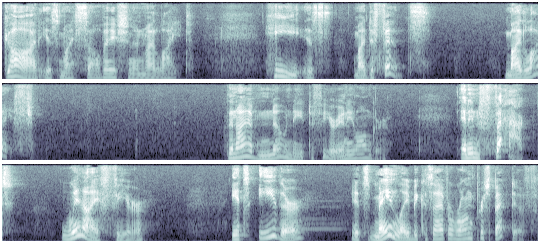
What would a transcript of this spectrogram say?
God is my salvation and my light. He is my defense, my life. Then I have no need to fear any longer. And in fact, when I fear, it's either, it's mainly because I have a wrong perspective.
